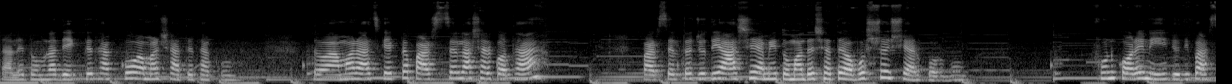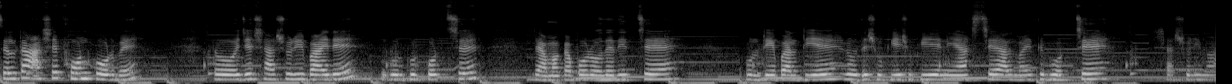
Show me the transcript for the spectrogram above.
তাহলে তোমরা দেখতে থাকো, আমার সাথে থাকো। তো আমার আজকে একটা পার্সেল আসার কথা। পার্সেলটা যদি আসে, আমি তোমাদের সাথে অবশ্যই শেয়ার করব। ফোন করেনি, যদি পার্সেলটা আসে, ফোন করবে। তো ওই যে শাশুড়ি বাইরে গুড়গুড় করছে জামা কাপড় রোদে দিচ্ছে, উল্টিয়ে পাল্টিয়ে রোদে শুকিয়ে শুকিয়ে নিয়ে আসছে, আলমারিতে ভরছে শাশুড়ি মা।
